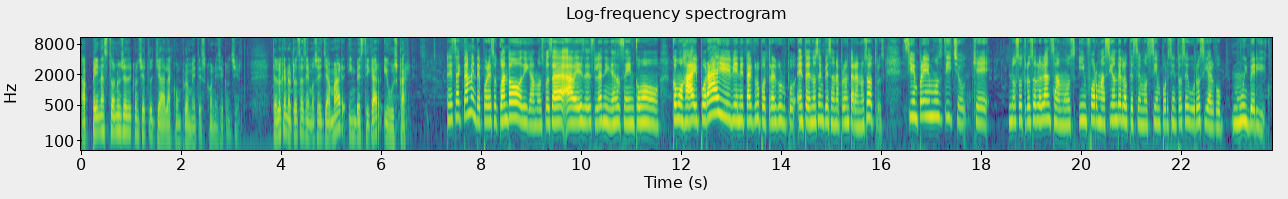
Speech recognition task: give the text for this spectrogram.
Apenas tú anuncias el concierto, ya la comprometes con ese concierto. Entonces lo que nosotros hacemos es llamar, investigar y buscar. Exactamente, por eso cuando digamos, pues a, veces las niñas hacen como, como hi, por ahí viene tal grupo, tal grupo, entonces nos empiezan a preguntar a nosotros. Siempre hemos dicho que nosotros solo lanzamos información de lo que estemos 100% seguros y algo muy verídico.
